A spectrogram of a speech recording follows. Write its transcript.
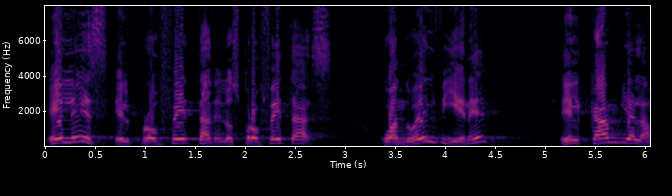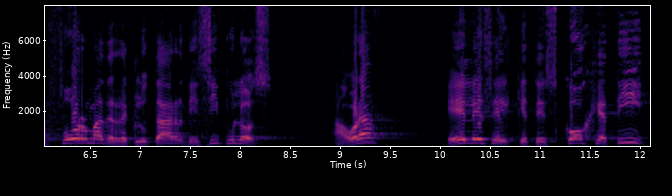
Él es el profeta de los profetas. Cuando Él viene, Él cambia la forma de reclutar discípulos. Ahora, Él es el que te escoge a ti.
